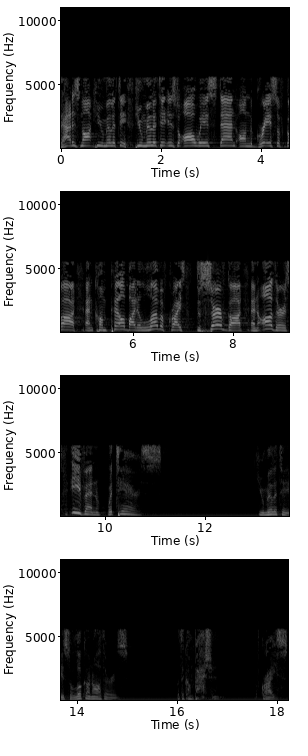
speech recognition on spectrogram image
That is not humility. Humility is to always stand on the grace of God and compelled by the love of Christ to serve God and others, even with tears. Humility is to look on others with the compassion of Christ.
